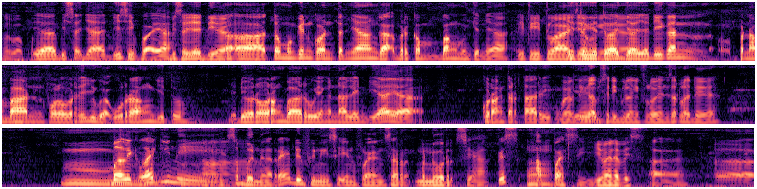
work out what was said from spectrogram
Bapak? Ya bisa jadi sih, Pak ya. Bisa jadi ya. Heeh, atau mungkin kontennya nggak berkembang mungkin ya. Itu-itu aja itu gitu mungkin aja. ya. Jadi kan penambahan followersnya juga kurang gitu. Jadi orang-orang baru yang kenalin dia ya kurang tertarik Berarti mungkin. nggak bisa dibilang influencer lah deh ya. Hmm, balik lagi nih Ah. sebenarnya definisi influencer menurut si Hafiz Hmm. apa sih Gimana, Bis? Heeh. eh,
